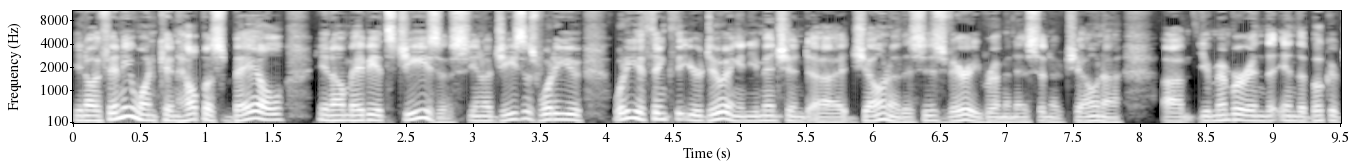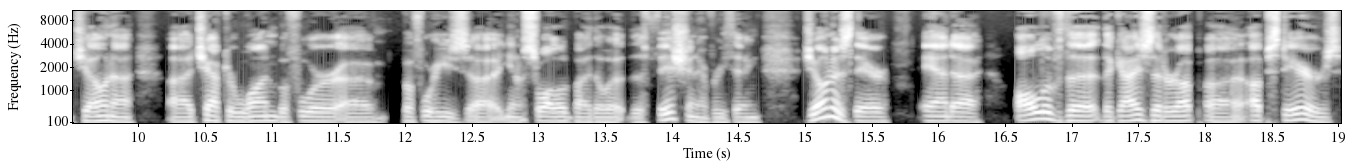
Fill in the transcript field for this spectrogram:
You know, if anyone can help us bail, you know, maybe it's Jesus. You know, Jesus, what do you what do you think that you're doing? And you mentioned uh, Jonah. This is very reminiscent of Jonah. Um, you remember in the in the book of Jonah, uh, chapter one, before uh, before he's uh, you know swallowed by the the fish and everything, Jonah's there, and uh, all of the the guys that are up uh, upstairs,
